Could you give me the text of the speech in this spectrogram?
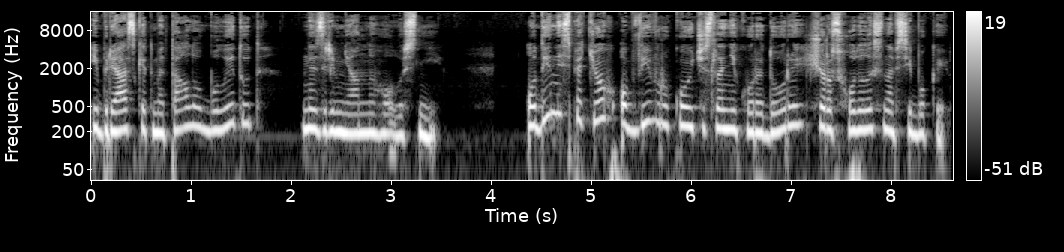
і брязкіт металу були тут незрівнянно голосні. Один із п'ятьох обвів рукою численні коридори, що розходилися на всі боки.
